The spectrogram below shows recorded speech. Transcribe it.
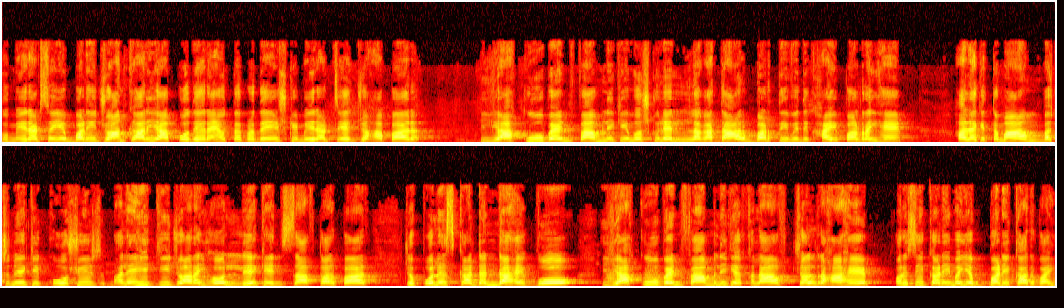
तो मेरठ से ये बड़ी जानकारी आपको दे रहे हैं उत्तर प्रदेश के मेरठ से, जहाँ पर याकूब एंड फैमिली की मुश्किलें लगातार बढ़ती हुई दिखाई पड़ रही हैं। हालाँकि तमाम बचने की कोशिश भले ही की जा रही हो, लेकिन साफ़ तौर पर जो पुलिस का डंडा है, वो याकूब एंड फैमिली के खिलाफ चल रहा है और इसी कड़ी में ये बड़ी कार्रवाई।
